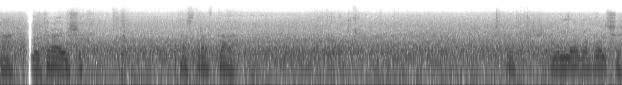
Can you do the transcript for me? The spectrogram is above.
Так, мой краешек островка. немного больше,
